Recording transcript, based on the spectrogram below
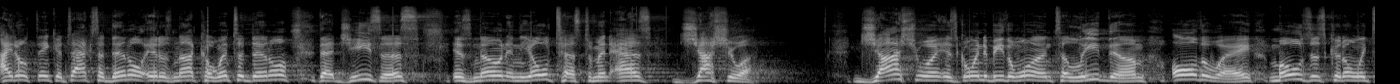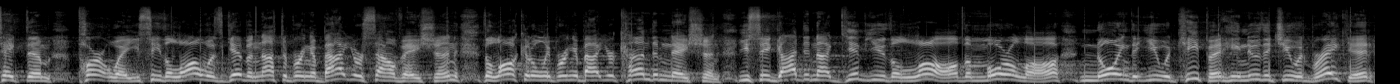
I don't think it's accidental, it is not coincidental that Jesus is known in the Old Testament as Joshua. Joshua is going to be the one to lead them all the way. Moses could only take them part way. You see, the law was given not to bring about your salvation, the law could only bring about your condemnation. You see, God did not give you the law, the moral law, knowing that you would keep it. He knew that you would break it.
